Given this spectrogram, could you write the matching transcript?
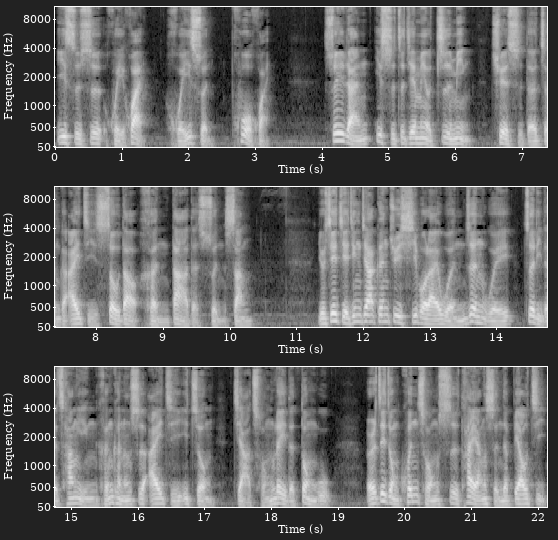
意思是毁坏、毁损、破坏。虽然一时之间没有致命。却使得整个埃及受到很大的损伤。有些解经家根据希伯来文认为，这里的苍蝇很可能是埃及一种甲虫类的动物，而这种昆虫是太阳神的标记，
